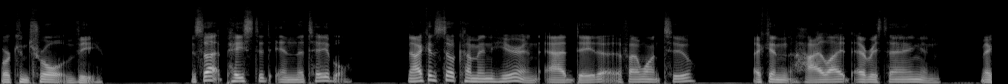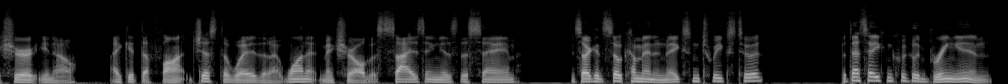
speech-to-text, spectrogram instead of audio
or Control V. And so that pasted in the table. Now I can still come in here and add data if I want to. I can highlight everything and make sure, you know, I get the font just the way that I want it, make sure all the sizing is the same. And so I can still come in and make some tweaks to it. But that's how you can quickly bring in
